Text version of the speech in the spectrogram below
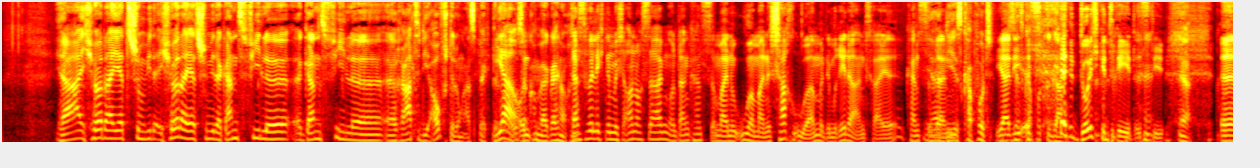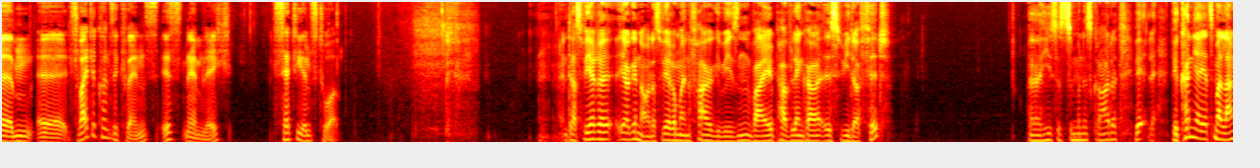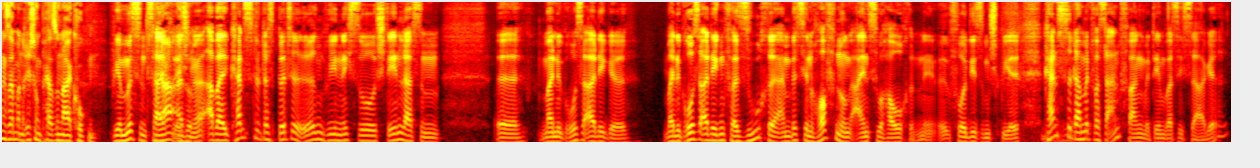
Ja, ich höre da jetzt schon wieder, ich höre da jetzt schon wieder ganz viele, äh, ganz viele äh, Rate die Aufstellung Aspekte Ja, raus. Da und kommen wir gleich noch das hin. will ich nämlich auch noch sagen und dann kannst du meine Uhr, meine Schachuhr mit dem Räderanteil, kannst du Ja, dann... die ist kaputt. Ja, Die die ist ist, kaputt gegangen. durchgedreht ist die. Ja. ähm, äh, zweite Konsequenz ist nämlich Zetti ins Tor. Das wäre, ja genau, das wäre meine Frage gewesen, weil Pavlenka ist wieder fit. Äh, hieß es zumindest gerade. Wir, wir können ja jetzt mal langsam in Richtung Personal gucken. Wir müssen zeitlich, Ja, also- ne? Aber kannst du das bitte irgendwie nicht so stehen lassen? Äh, meine großartige, meine großartigen Versuche, ein bisschen Hoffnung einzuhauchen äh, vor diesem Spiel. Kannst du damit was anfangen mit dem, was ich sage?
